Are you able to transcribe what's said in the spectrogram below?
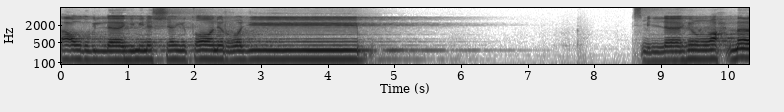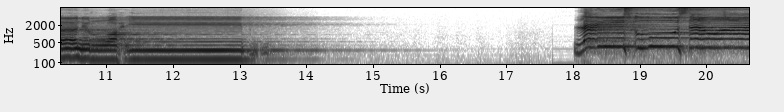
أعوذ بالله من الشيطان الرجيم. بسم الله الرحمن الرحيم. ليسوا سواء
